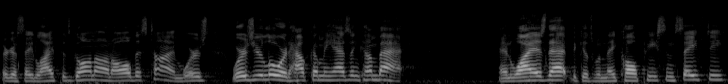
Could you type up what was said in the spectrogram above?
They're going to say, Life has gone on all this time. Where's, where's your Lord? How come he hasn't come back? And why is that? Because when they call peace and safety,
